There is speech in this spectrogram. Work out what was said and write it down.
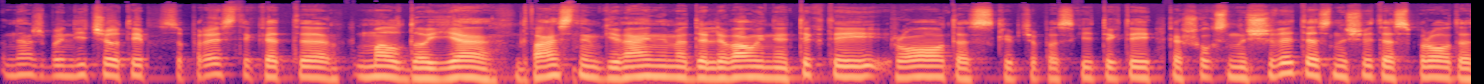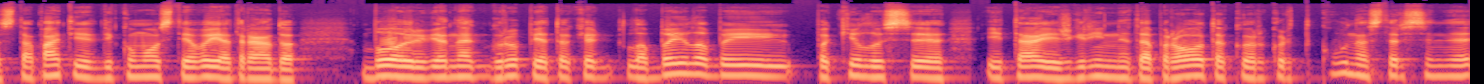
Na, aš bandyčiau taip suprasti, kad e, maldoje, dvasiniam gyvenime dalyvauja ne tik tai protas, kaip čia pasakyti, tik tai kažkoks nušvitęs, nušvitęs protas. Ta pati ir dykumos tėvai atrado buvo ir viena grupė tokia labai labai pakilusi į tą išgrinytą protą, kur, kur kūnas tarsi ne,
